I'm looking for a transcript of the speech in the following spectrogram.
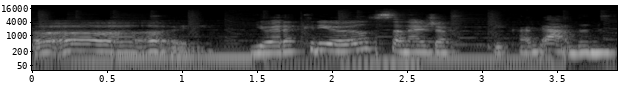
Ai, ai. E eu era criança, né? Já fiquei cagada, né?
